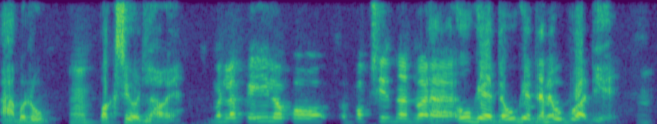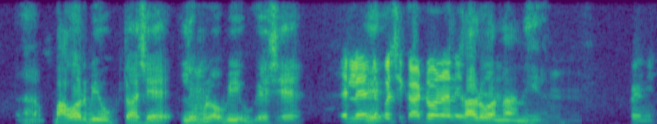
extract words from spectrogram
આ બધું પક્ષીઓ જ લાવે. મતલબ કે એ લોકો પક્ષી દ્વારા ઉગે તો ઉગે તેને ઉગવા દે. પાવર બી ઉગતા છે લીમડો બી ઉગે છે. એટલે એને પછી કાઢવાના નહીં. કાઢવાના નહીં. કઈ નહીં.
